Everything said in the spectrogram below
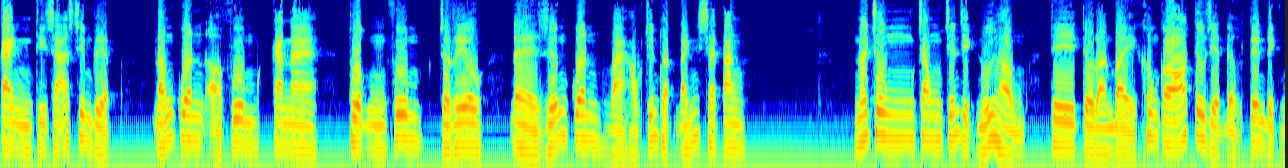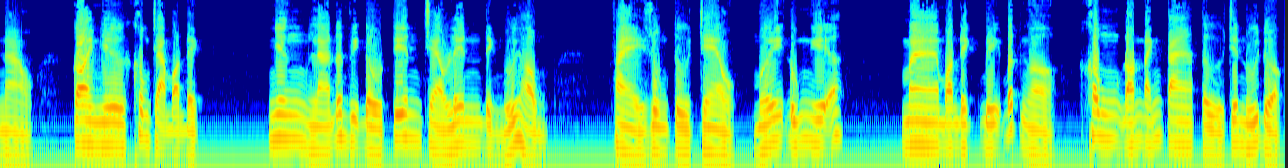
cạnh thị xã Siem Reap, đóng quân ở Phum Cana thuộc Phum Triều để dưỡng quân và học chiến thuật đánh xe tăng. Nói chung trong chiến dịch núi Hồng thì tiểu đoàn 7 không có tiêu diệt được tên địch nào, coi như không chạm bọn địch, nhưng là đơn vị đầu tiên trèo lên đỉnh núi Hồng, phải dùng từ trèo mới đúng nghĩa, mà bọn địch bị bất ngờ không đón đánh ta từ trên núi được.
